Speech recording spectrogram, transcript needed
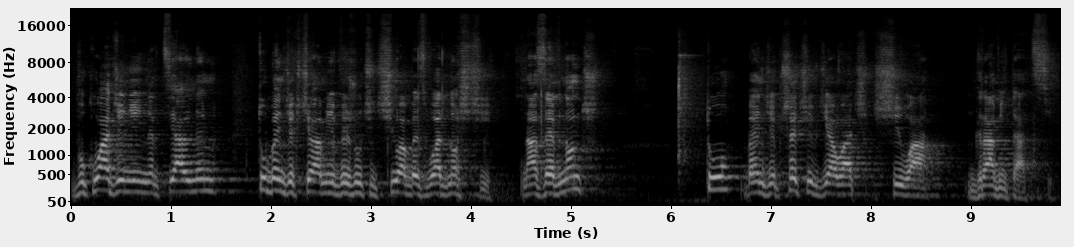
W układzie nieinercjalnym tu będzie chciała mnie wyrzucić siła bezwładności na zewnątrz, tu będzie przeciwdziałać siła grawitacji.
